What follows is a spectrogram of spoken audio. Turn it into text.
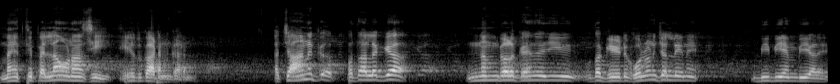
ਮੈਂ ਇੱਥੇ ਪਹਿਲਾਂ ਆਉਣਾ ਸੀ, ਇਹ ਉਦਘਾਟਨ ਕਰਨ। ਅਚਾਨਕ ਪਤਾ ਲੱਗਿਆ, ਨੰਗਲ ਕਹਿੰਦੇ ਜੀ, ਉਹ ਤਾਂ ਗੇਟ ਖੋਲਣ ਚੱਲੇ ਨੇ ਬੀਬੀਐਮਬੀ ਵਾਲੇ।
